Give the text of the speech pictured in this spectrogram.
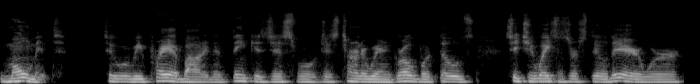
moment to where we pray about it and think it's just will just turn away and grow. But those situations are still there where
